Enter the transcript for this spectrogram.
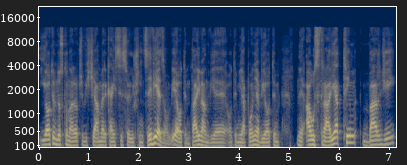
I o tym doskonale oczywiście amerykańscy sojusznicy wiedzą. Wie o tym Tajwan, wie o tym Japonia, wie o tym y, Australia. Tym bardziej,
